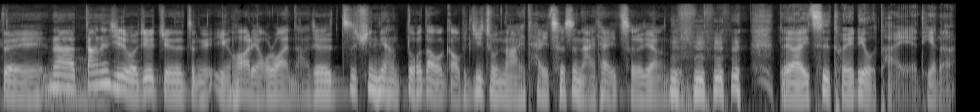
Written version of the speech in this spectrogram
对，那当天其实我就觉得整个眼花缭乱啊，就是资讯量多到我搞不清楚哪一台车是哪一台车这样子。对啊，一次推六台耶，天哪！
